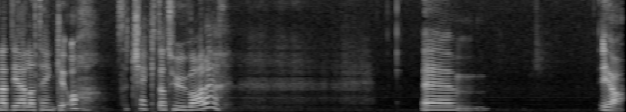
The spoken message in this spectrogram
Men at de heller tenker 'Å, så kjekt at hun var der'. Eh, ja,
